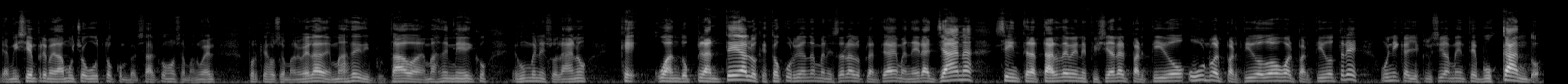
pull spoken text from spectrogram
Y a mí siempre me da mucho gusto conversar con José Manuel, porque José Manuel, además de diputado, además de médico, es un venezolano que cuando plantea lo que está ocurriendo en Venezuela, lo plantea de manera llana, sin tratar de beneficiar al partido 1, al partido 2 o al partido 3, única y exclusivamente buscando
